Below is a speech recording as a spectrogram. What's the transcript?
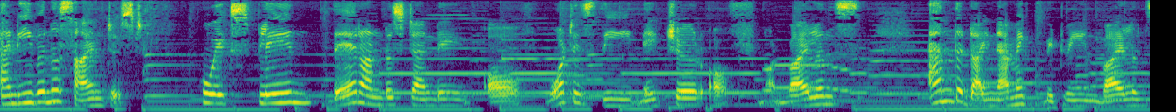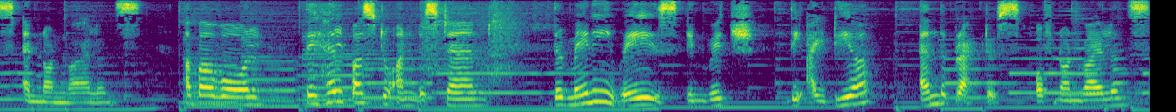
and even a scientist who explain their understanding of what is the nature of nonviolence and the dynamic between violence and nonviolence. Above all, they help us to understand the many ways in which the idea and the practice of nonviolence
